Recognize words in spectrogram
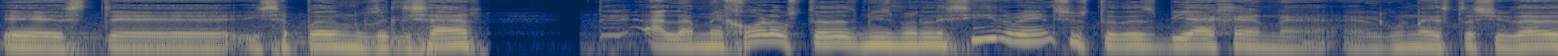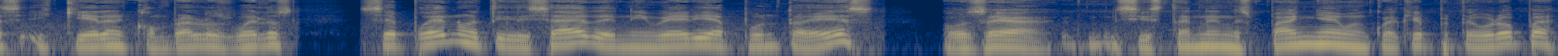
Este, y se pueden utilizar. A lo mejor a ustedes mismos les sirven, si ustedes viajan a alguna de estas ciudades y quieren comprar los vuelos, se pueden utilizar en iberia.es o sea, si están en España o en cualquier parte de Europa,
